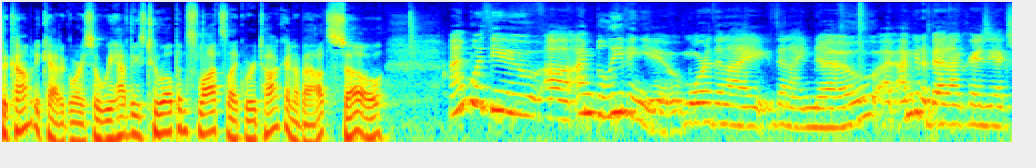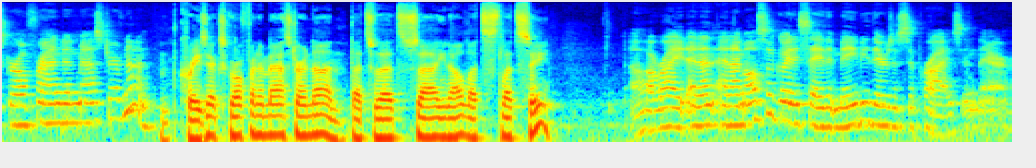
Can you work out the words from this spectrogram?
the comedy category. So we have these two open slots, like we are talking about. So I'm with you. Uh, I'm believing you more than I than I know. I, I'm going to bet on Crazy Ex-Girlfriend and Master of None. Crazy Ex Girlfriend and Master of None. That's that's uh, you know let's let's see. All oh. right, and and I'm also going to say that maybe there's a surprise in there.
